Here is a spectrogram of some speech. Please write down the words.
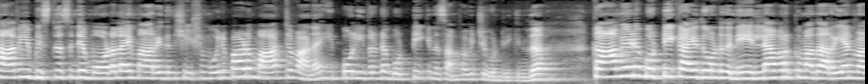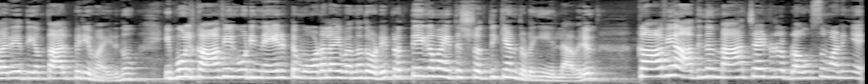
കാവ്യ ബിസിനസിന്റെ മോഡലായി മാറിയതിനു ശേഷം ഒരുപാട് മാറ്റമാണ് ഇപ്പോൾ ഇവരുടെ ബൊട്ടീക്കിന് സംഭവിച്ചുകൊണ്ടിരിക്കുന്നത്. കാവ്യയുടെ ബൊട്ടീക്ക് ആയതുകൊണ്ട് തന്നെ എല്ലാവർക്കും അത് അറിയാൻ വളരെയധികം താല്പര്യമായിരുന്നു. ഇപ്പോൾ കാവ്യ കൂടി നേരിട്ട് മോഡലായി വന്നതോടെ പ്രത്യേകമായി ഇത് ശ്രദ്ധിക്കാൻ തുടങ്ങി എല്ലാവരും. കാവ്യ അതിന് മാച്ച് ആയിട്ടുള്ള ബ്ലൗസും അണിഞ്ഞ്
